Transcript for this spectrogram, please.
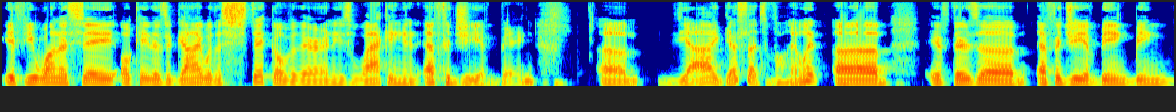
if you want to say okay there's a guy with a stick over there and he's whacking an effigy of byng um, yeah i guess that's violent um, if there's a effigy of byng being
